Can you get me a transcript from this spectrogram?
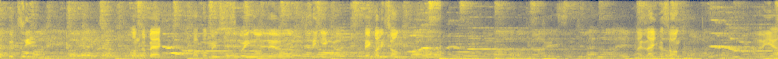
you could see on the back performances going on there uh, singing a Bengali song. I like the song. Uh, yeah,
